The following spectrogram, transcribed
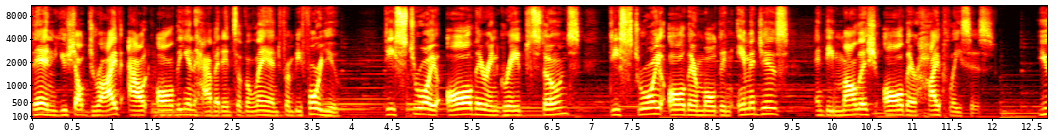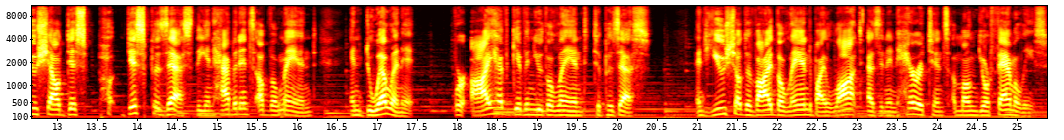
then you shall drive out all the inhabitants of the land from before you, destroy all their engraved stones, destroy all their molten images, and demolish all their high places. You shall disp- dispossess the inhabitants of the land and dwell in it for I have given you the land to possess, and you shall divide the land by lot as an inheritance among your families.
